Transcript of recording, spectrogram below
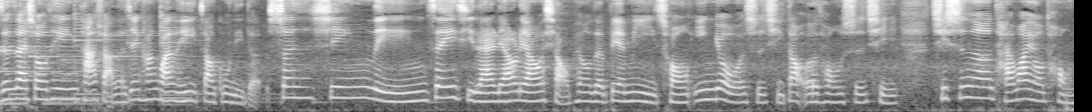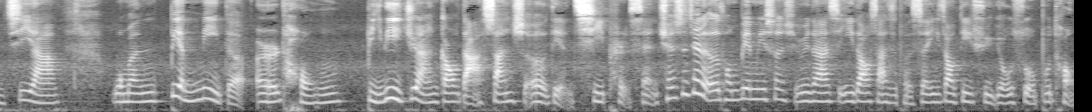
正在收听他耍的健康管理，照顾你的身心灵。这一集来聊聊小朋友的便秘，从婴幼儿时期到儿童时期。其实呢，台湾有统计啊，我们便秘的儿童比例居然高达三十二点七 percent。全世界的儿童便秘盛行率大概是一到三十 percent，依照地区有所不同，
